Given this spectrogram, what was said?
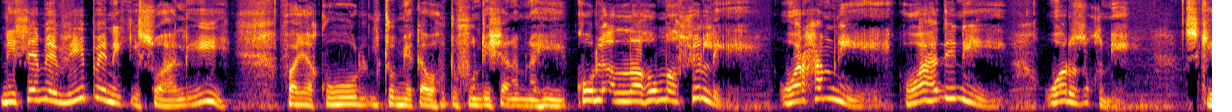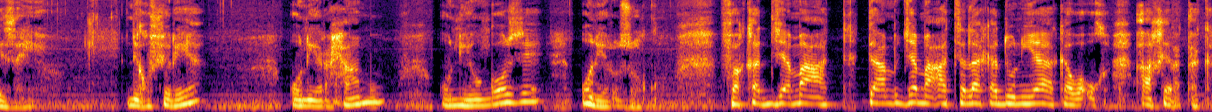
Niseme vipi nikiswali fayaqul mtume akawa hutufundisha namna hii. Qul allahumma ghfirli warhamni wahdini warzuqni. Sikiza hiyo. Nighufiria unirahamu uniongoze uniruzuku. Fakad jamaat, jamaat laka dunyaka wa akhirataka.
